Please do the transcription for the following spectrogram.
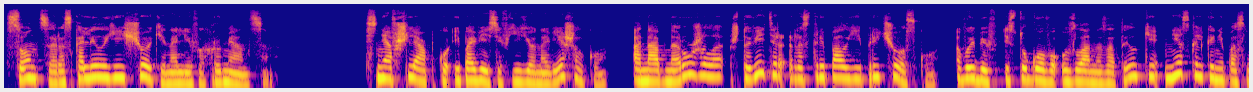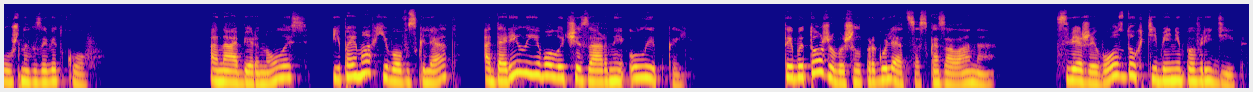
Солнце раскалило ей щеки, налив их румянцем. Сняв шляпку и повесив ее на вешалку, она обнаружила, что ветер растрепал ей прическу, выбив из тугого узла на затылке несколько непослушных завитков. Она обернулась и, поймав его взгляд, одарила его лучезарной улыбкой. «Ты бы тоже вышел прогуляться», — сказала она. «Свежий воздух тебе не повредит».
